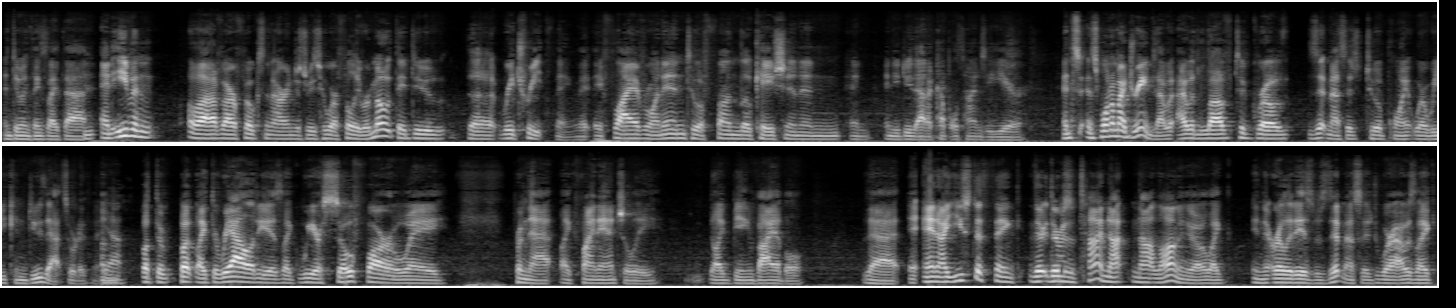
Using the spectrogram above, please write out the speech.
and doing things like that. And even a lot of our folks in our industries who are fully remote, they do the retreat thing. They, they fly everyone into a fun location, and and and you do that a couple of times a year. And it's, it's one of my dreams. I would I would love to grow Zip Message to a point where we can do that sort of thing. Yeah. But the but like the reality is like we are so far away from that, like financially, like being viable. That and I used to think there there was a time not not long ago, like in the early days of Zip Message, where I was like,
